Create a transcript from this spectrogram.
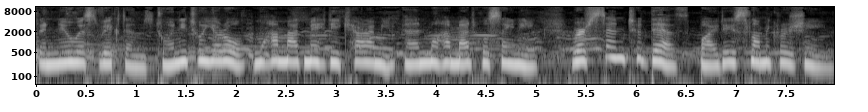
The newest victims, 22 year old Muhammad Mehdi Karami and Muhammad Hosseini, were sent to death by the Islamic regime.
